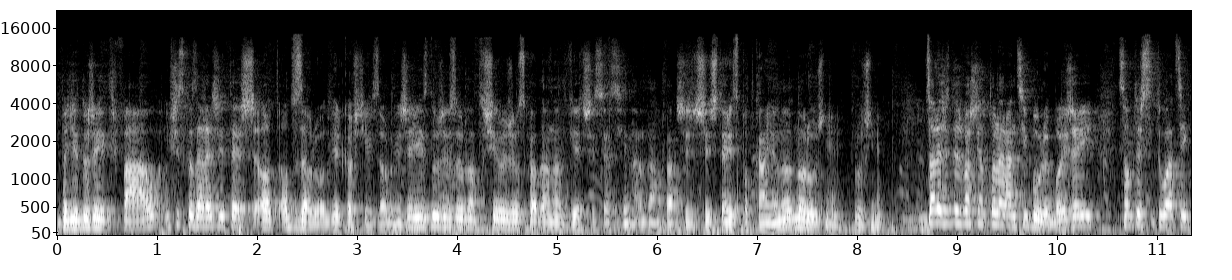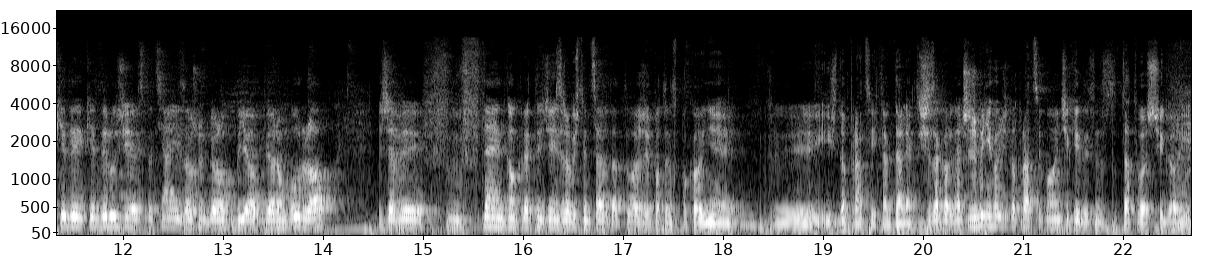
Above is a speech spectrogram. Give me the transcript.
będzie dłużej trwał i wszystko zależy też od, od wzoru, od wielkości wzoru. Jeżeli jest duży wzór, no to się już rozkłada na dwie, trzy sesje, na, na dwa, trzy, trzy, cztery spotkania, no, no różnie, różnie. Zależy też właśnie od tolerancji bólu, bo jeżeli są też sytuacje, kiedy, kiedy ludzie specjalnie załóżmy biorą, biorą urlop, żeby w, w ten konkretny dzień zrobić ten cały tatuaż, żeby potem spokojnie y, iść do pracy i tak dalej. Jak to się zagoi. Znaczy, żeby nie chodzić do pracy w momencie, kiedy ten tatuaż się goi.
